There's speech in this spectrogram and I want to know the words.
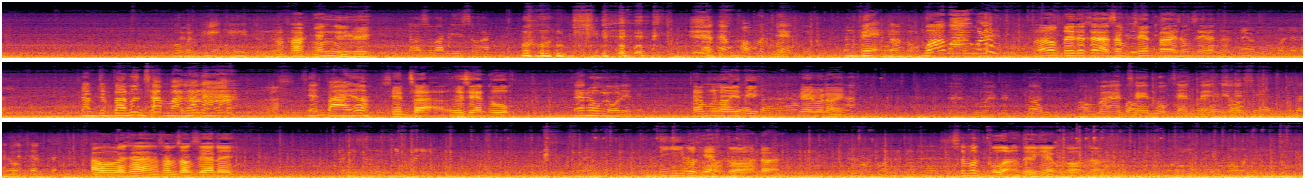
โอ้มันเพลงนี่ตัวมันพักยังอยู่นี่เลยดาวสวัสดีสวัสดีแล้วแถมของมันแพงมันแพงเนาะบ้าบ้ากูเลยเราไปราคาสามแสนไปสองแสนน่ะจำจำปาเมืองซับมาแล้วนะแสนปลายเนาะแสนสะเออแสนทุก แสนหกโลเลยเนี่ยทำมาหน่อยดิแม่นมาหน่อยนอนผมว่าแสนหกแสนแปดสองแสนแสนหกแสนแปดเอาราคาสามสองแสนเลยนี่บ่แข็งกองอันดอนสมกวางเธอแข็งกองครับ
